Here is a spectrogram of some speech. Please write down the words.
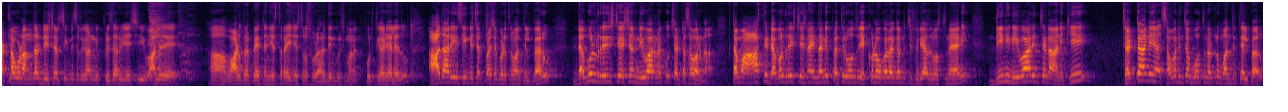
అట్లా కూడా అందరు డిజిటల్ సిగ్నేచర్ కానీ ప్రిజర్వ్ చేసి వాళ్ళే వాడుకునే ప్రయత్నం చేస్తారో ఏం చేస్తారో చూడాలి. దీని గురించి మనకు పూర్తి ఐడియా లేదు. ఆధార్ ఈ సిగ్నేచర్ ప్రవేశపెడుతున్నామని తెలిపారు డబుల్ రిజిస్ట్రేషన్ నివారణకు చట్ట సవరణ. తమ ఆస్తి డబుల్ రిజిస్ట్రేషన్ అయిందని ప్రతిరోజు ఎక్కడో ఒక దగ్గర నుంచి ఫిర్యాదులు వస్తున్నాయని దీన్ని నివారించడానికి చట్టాన్ని సవరించబోతున్నట్లు మంత్రి తెలిపారు.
